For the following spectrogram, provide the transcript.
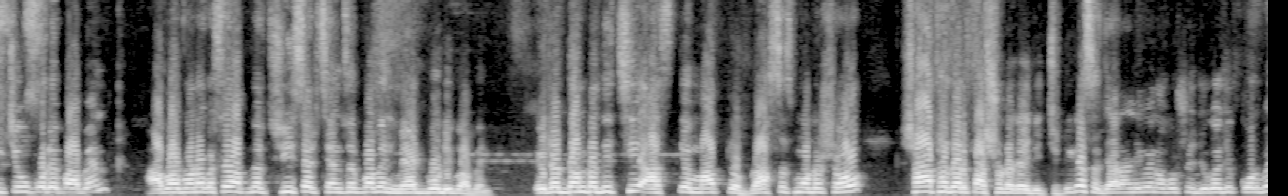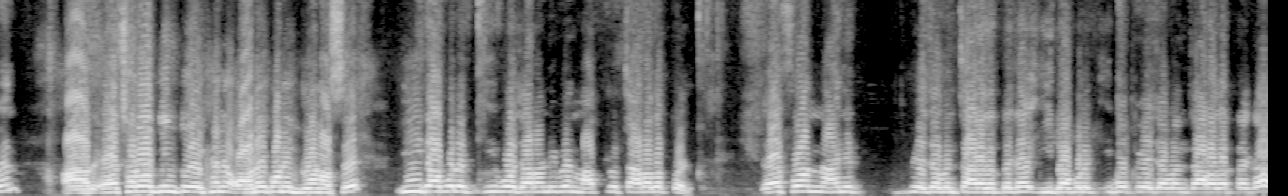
নিচে উপরে পাবেন। আবার মনে করছে আপনার থ্রি সাইড সেন্সর পাবেন ম্যাট বডি পাবেন। এটার দামটা দিচ্ছি আজকে মাত্র ব্রাসেস মোটর সহ সাত হাজার পাঁচশো টাকায় দিচ্ছি, ঠিক আছে? যারা নেবেন অবশ্যই যোগাযোগ করবেন। আর এছাড়াও কিন্তু এখানে অনেক অনেক ড্রোন আছে। ই ডাবল এট ইভো যারা নেবেন মাত্র চার হাজার টাকা। এফ ওয়ান নাইন এইট পেয়ে যাবেন চার হাজার টাকা। ই ডাবল এইট ইভো পেয়ে যাবেন চার হাজার টাকা।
